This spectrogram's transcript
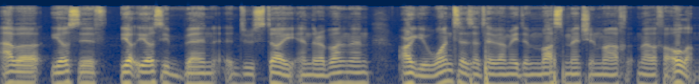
Abba Yosef Yossi ben Dustai and the Rabbanan argue. One says that Teva must mention Melech Olam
